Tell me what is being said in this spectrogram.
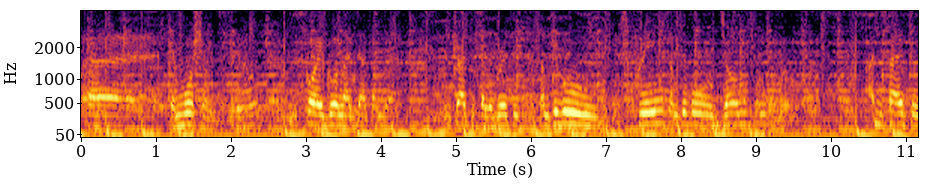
uh, emotions. You know, you score a goal like that, and. Uh, you try to celebrate it. Some people scream, some people jump, some people. I decided to,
